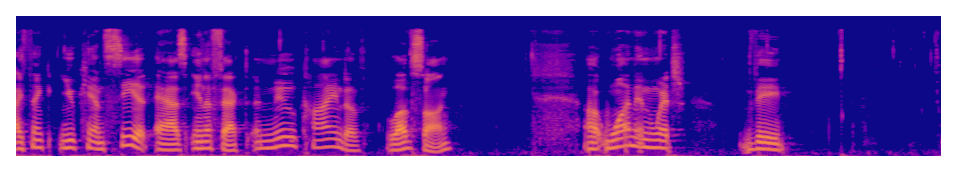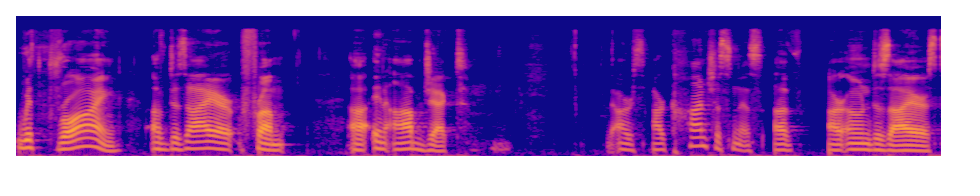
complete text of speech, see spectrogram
I think you can see it as, in effect, a new kind of love song, uh, one in which the withdrawing of desire from uh, an object, our, our consciousness of our own desires,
